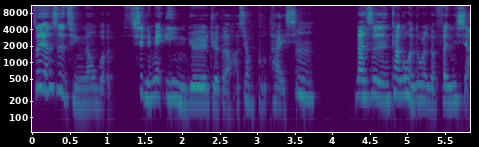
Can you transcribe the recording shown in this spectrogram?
这件事情呢，我心里面隐隐约约觉得好像不太行。嗯，但是看过很多人的分享，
